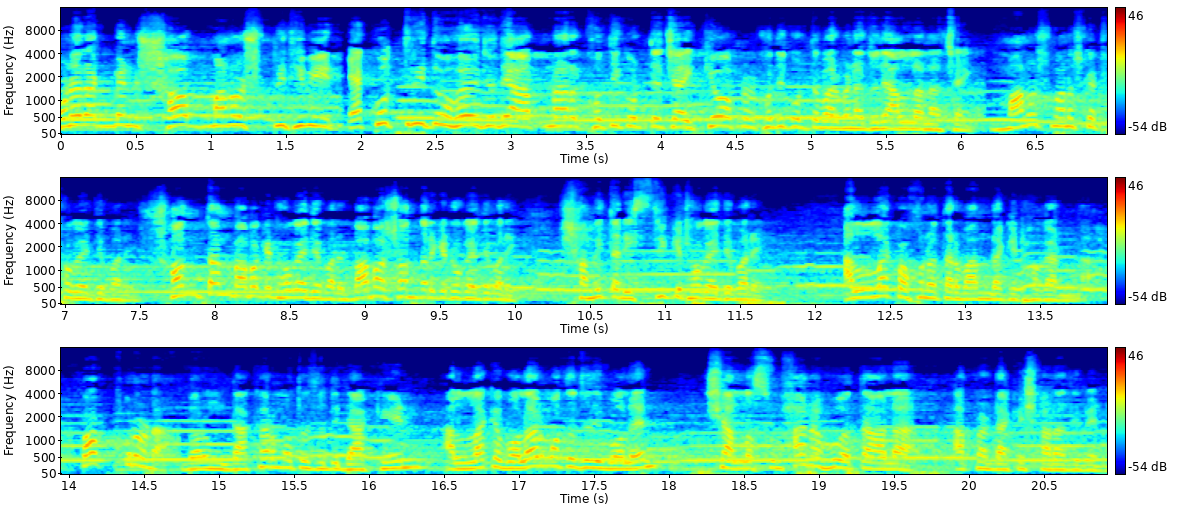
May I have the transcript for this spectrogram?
মনে রাখবেন, সব মানুষ পৃথিবীর একত্রিত হয়ে যদি আপনার ক্ষতি করতে চায়, কেউ আপনার ক্ষতি করতে পারবে না যদি আল্লাহ না চায়। মানুষ মানুষকে ঠগাইতে পারে, সন্তান বাবাকে ঠগাইতে পারে, বাবা সন্তানকে ঠগাইতে পারে, স্বামী তার স্ত্রীকে ঠগাইতে পারে। আল্লাহ কখনো তার বান্দাকে ঠগান না, কখনো না। বরং ডাকার মতো যদি ডাকেন, আল্লাহকে বলার মতো যদি বলেন, সে আল্লাহ সুলহান আপনার ডাকে সাড়া দেবেন।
